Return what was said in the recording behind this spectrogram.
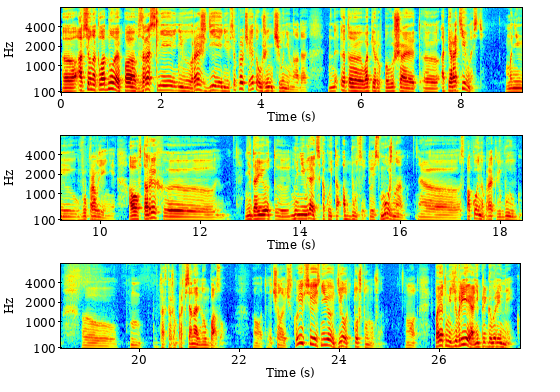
Э, а все накладное по взрослению, рождению и все прочее, это уже ничего не надо. Это, во-первых, повышает э, оперативность в управлении, а во-вторых, э, не дает, ну, не является какой-то обузой. То есть можно спокойно брать любую, так скажем, профессиональную базу вот, человеческую и все из нее делать то, что нужно. Вот. Поэтому евреи, они приговорены к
